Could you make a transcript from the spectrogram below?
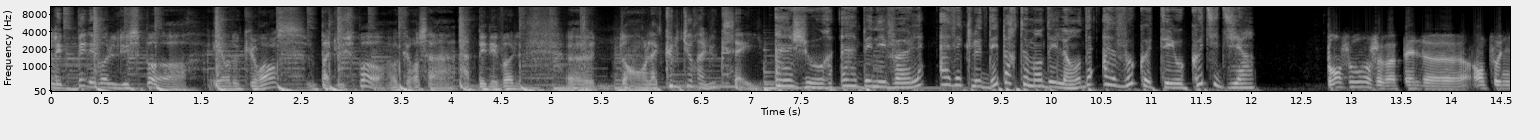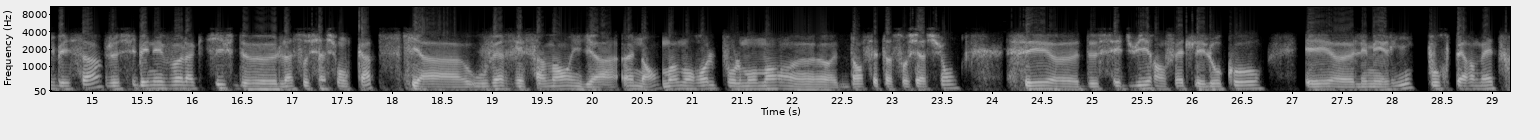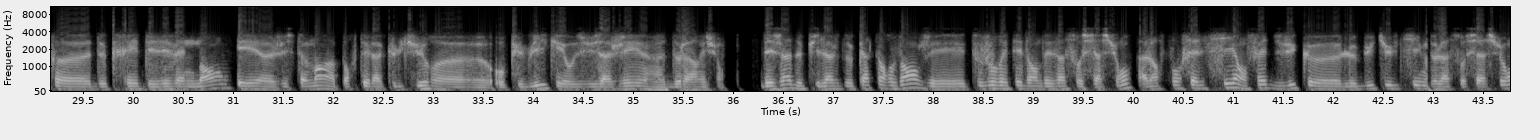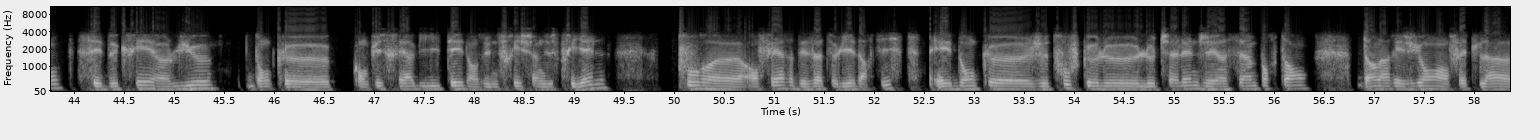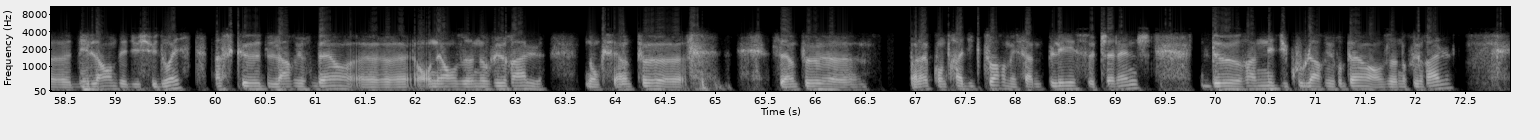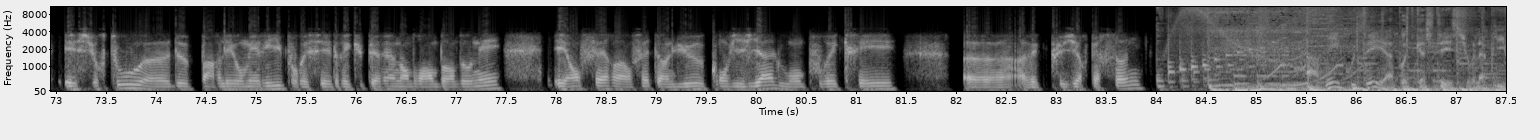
Les bénévoles du sport, et en l'occurrence, pas du sport, en l'occurrence un, un bénévole euh, dans la culture à Luxeuil. Un jour, un bénévole avec le département des Landes à vos côtés au quotidien. Bonjour, je m'appelle euh, Anthony Bessa. Je suis bénévole actif de l'association CAPS qui a ouvert récemment il y a un an. Moi, mon rôle pour le moment euh, dans cette association, c'est euh, de séduire en fait les locaux et euh, les mairies pour permettre euh, de créer des événements et justement apporter la culture au public et aux usagers de la région. Déjà depuis l'âge de 14 ans, j'ai toujours été dans des associations. Alors pour celle-ci, en fait, vu que le but ultime de l'association, c'est de créer un lieu donc qu'on puisse réhabiliter dans une friche industrielle pour euh, en faire des ateliers d'artistes. Et donc euh, je trouve que le, le challenge est assez important dans la région en fait là euh, des Landes et du Sud-Ouest parce que de l'art urbain, on est en zone rurale, donc c'est un peu c'est un peu voilà contradictoire, mais ça me plaît ce challenge de ramener du coup l'art urbain en zone rurale et surtout euh, de parler aux mairies pour essayer de récupérer un endroit abandonné et en faire en fait un lieu convivial où on pourrait créer euh, avec plusieurs personnes. À réécouter et à podcaster sur l'appli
